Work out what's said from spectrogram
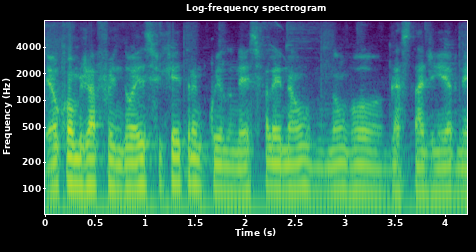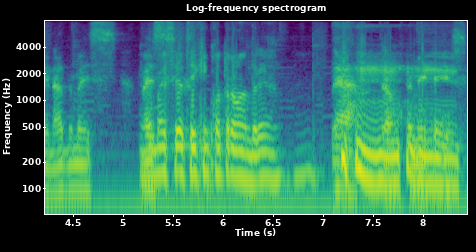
Eu, como já fui em dois, fiquei tranquilo nesse. Falei, não, não vou gastar dinheiro nem nada, mas. Mas, mas você ia ter que encontrar o André. É, então também tem isso.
